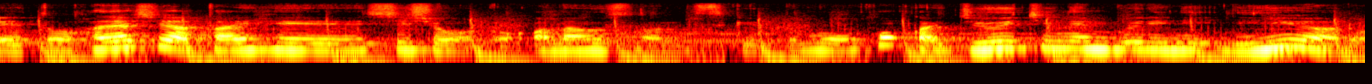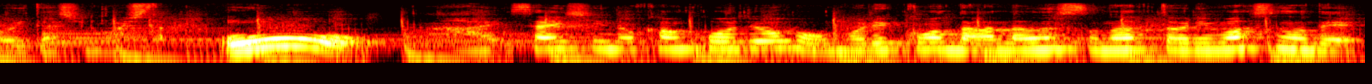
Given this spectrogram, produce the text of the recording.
えっと、林家太平師匠のアナウンスなんですけれども今回11年ぶりにリニューアルをいたしました。お、はい、最新の観光情報を盛り込んだアナウンスとなっておりますので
